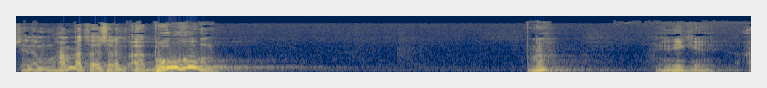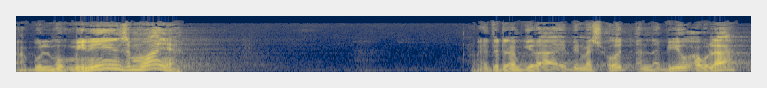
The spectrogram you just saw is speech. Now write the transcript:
Sayyidina Muhammad SAW Abuhum hmm? Ini Abul Mukminin semuanya Karena itu dalam kira Ibn Mas'ud An-Nabiyu awla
